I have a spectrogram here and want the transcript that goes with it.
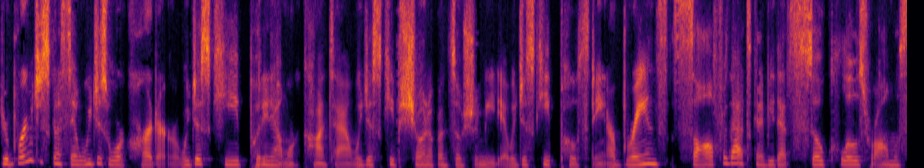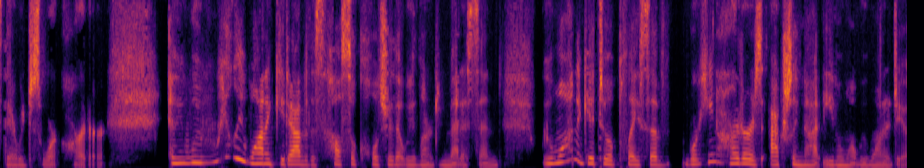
your brain's just going to say, we just work harder. We just keep putting out more content. We just keep showing up on social media. We just keep posting. Our brains solve for that. It's going to be that's so close. We're almost there. We just work harder. And we really want to get out of this hustle culture that we learned in medicine. We want to get to a place of working harder is actually not even what we want to do.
